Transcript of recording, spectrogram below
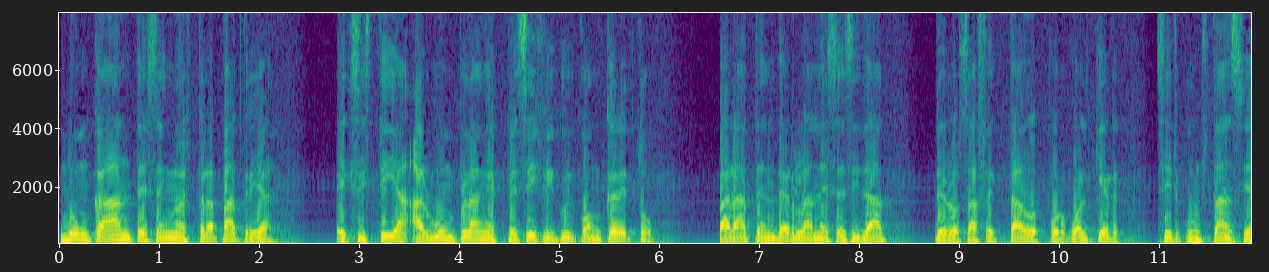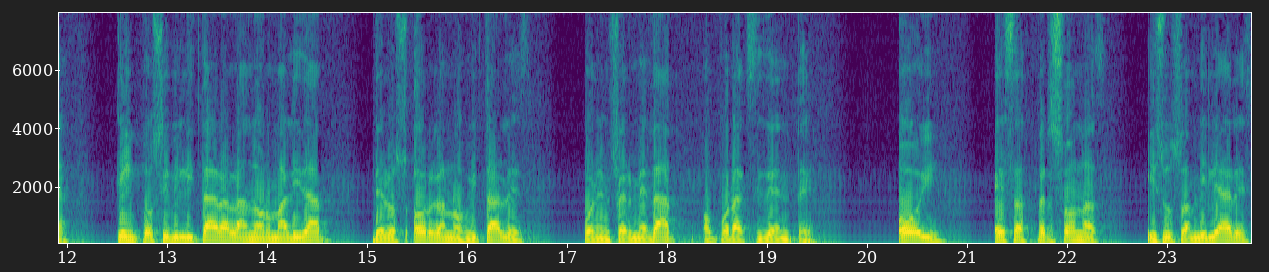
Nunca antes en nuestra patria existía algún plan específico y concreto para atender la necesidad de los afectados por cualquier circunstancia que imposibilitara la normalidad de los órganos vitales por enfermedad o por accidente. Hoy esas personas y sus familiares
